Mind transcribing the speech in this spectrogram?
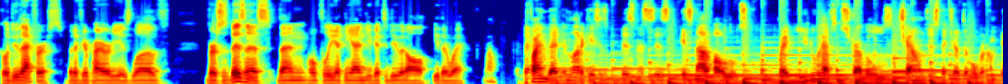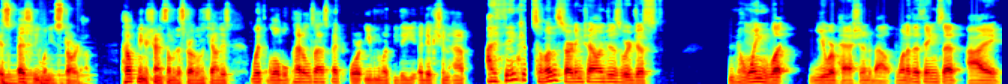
go do that first. But if mm-hmm. your priority is love versus business, then hopefully at the end you get to do it all either way. Wow. I find that in a lot of cases, business is it's not all rosy, right? You do have some struggles, and challenges that you have to overcome, especially when you start up. Help me understand some of the struggles and challenges with Global Petals aspect or even with the addiction app. I think some of the starting challenges were just knowing what you were passionate about. One of the things that I,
